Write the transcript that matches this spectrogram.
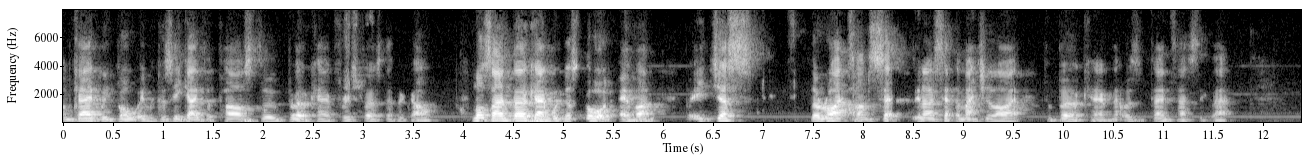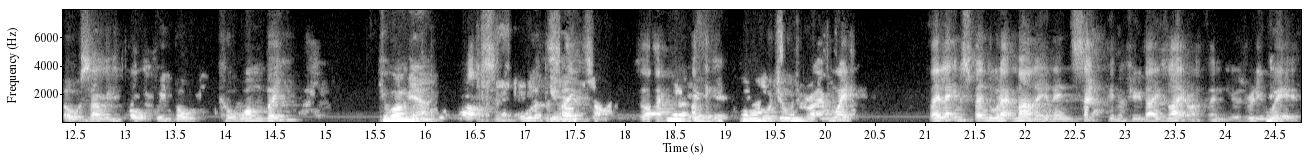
I'm glad we bought him because he gave the pass to Bergkamp for his first ever goal. I'm not saying Bergkamp wouldn't have scored ever, but he just the right time set you know set the match alight for Bergkamp. That was fantastic. That. Also, we bought we bought Kiwomya. Watson, all at the same time. It's like I think before George Graham went. They let him spend all that money and then sacked him a few days later. I think it was really weird.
